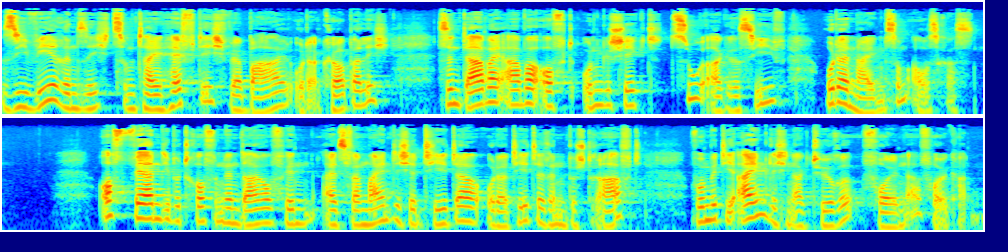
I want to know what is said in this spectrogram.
Sie wehren sich zum Teil heftig, verbal oder körperlich, sind dabei aber oft ungeschickt, zu aggressiv oder neigen zum Ausrasten. Oft werden die Betroffenen daraufhin als vermeintliche Täter oder Täterin bestraft, womit die eigentlichen Akteure vollen Erfolg hatten.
